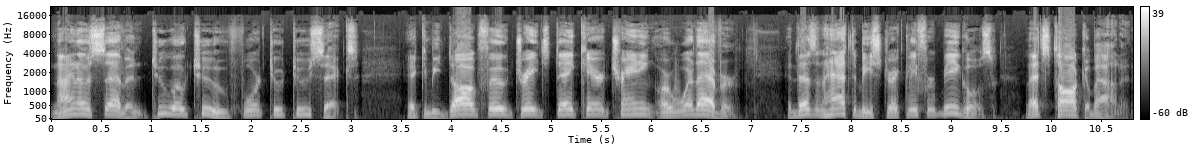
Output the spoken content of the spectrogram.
907 202 4226. It can be dog food, treats, daycare, training, or whatever. It doesn't have to be strictly for beagles. Let's talk about it.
